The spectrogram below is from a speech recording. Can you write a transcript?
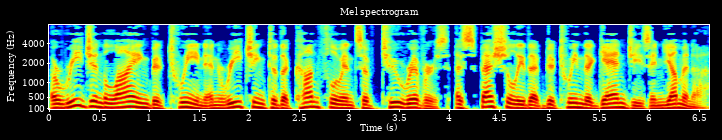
a region lying between and reaching to the confluence of two rivers especially that between the Ganges and Yamuna.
